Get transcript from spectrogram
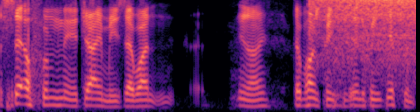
set off from near Jamie's, they won't, you know, they won't think it's anything different.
